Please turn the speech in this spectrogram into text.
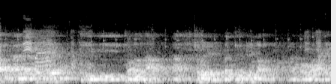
ตั้งแต่นเทศทีวีโทรทัศน์ช่วยบันทึกให้หน่อยนะเพราะว่าเป็น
